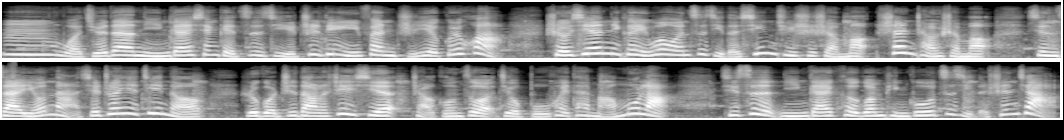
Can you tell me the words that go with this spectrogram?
嗯，我觉得你应该先给自己制定一份职业规划。首先，你可以问问自己的兴趣是什么，擅长什么，现在有哪些专业技能。如果知道了这些，找工作就不会太盲目了。其次，你应该客观评估自己的身价。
